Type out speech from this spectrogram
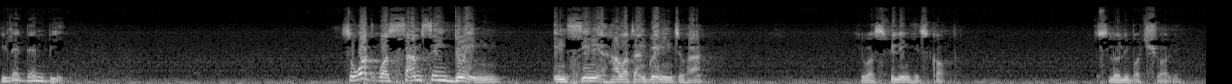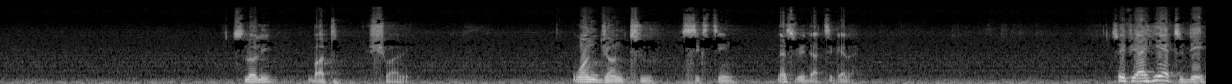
He let them be. So, what was Samson doing in seeing a harlot and going into her? He was filling his cup. Slowly but surely. Slowly but surely. 1 John 2 16. Let's read that together. So if you are here today,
